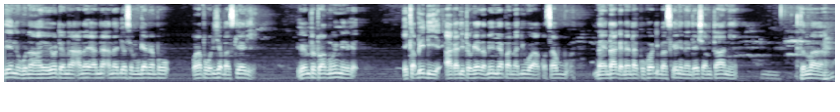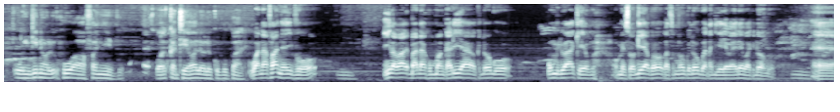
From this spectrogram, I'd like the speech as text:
lenu kuna yoyote ana- ana- ana- anajua sehemu gani hapo wanapokodisha baskeli? Yule mtoto wangu mimi ikabidi akajitokeza, mimi hapa najua kwa sababu naendaga naenda kukodi baskeli naendesha mtaani. Sema Wengine huwa hawafanyi hivyo, wakati ya wale waliokuwepo pale. wanafanya hivyo Hmm. ila wale baada ya kumwangalia kidogo umri wake umesogea, kwa hiyo akasema kidogo anajielewa elewa kidogo e,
